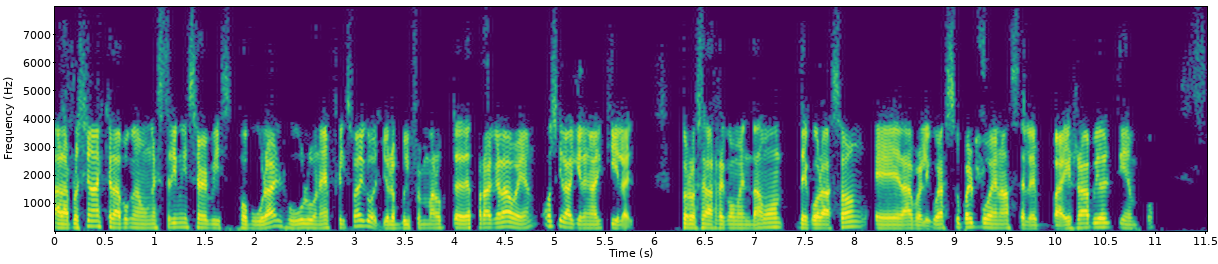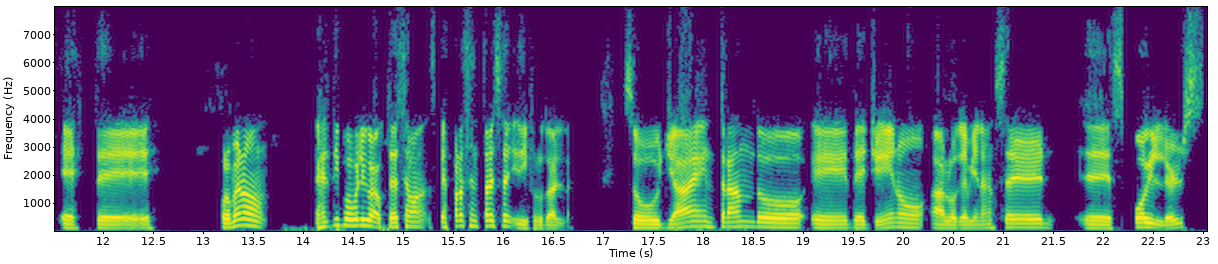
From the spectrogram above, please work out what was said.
a la próxima vez que la pongan en un streaming service popular, Hulu, Netflix o algo, yo les voy a informar a ustedes para que la vean o si la quieren alquilar. Pero se la recomendamos de corazón. eh, la película es súper buena, se les va a ir rápido el tiempo. Este, por lo menos es el tipo de película que ustedes se van- es para sentarse y disfrutarla. So, ya entrando eh, de lleno a lo que vienen a ser eh, spoilers,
